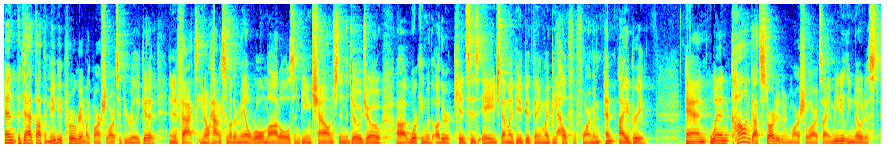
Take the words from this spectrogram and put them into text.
And the dad thought that maybe a program like martial arts would be really good. And in fact, you know, having some other male role models and being challenged in the dojo, uh, working with other kids his age, that might be a good thing, it might be helpful for him. And, and I agree. And when Colin got started in martial arts, I immediately noticed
